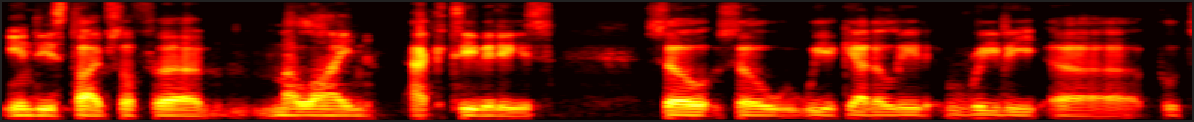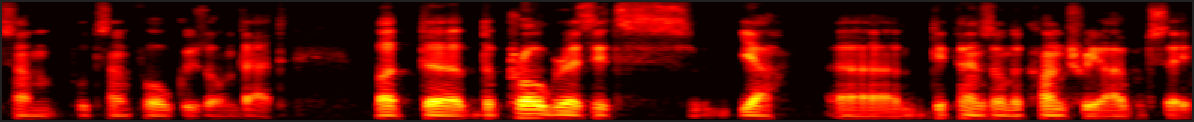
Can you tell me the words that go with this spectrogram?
in these types of uh, malign activities. So so we got to really put some put some focus on that. But the progress, it's yeah, depends on the country, I would say.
